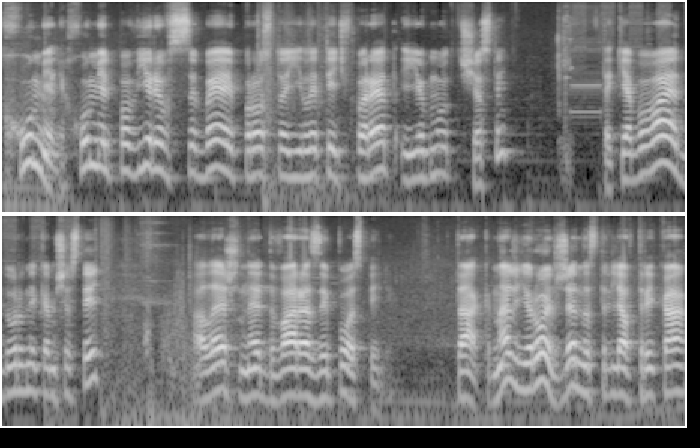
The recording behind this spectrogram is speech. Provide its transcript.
Хумель. Хумель повірив в себе і просто й летить вперед, і йому щастить. Таке буває, дурникам щастить. Але ж не два рази поспіль. Так, наш герой вже настріляв 3К,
